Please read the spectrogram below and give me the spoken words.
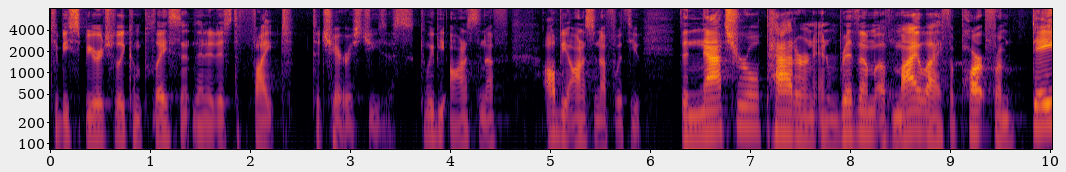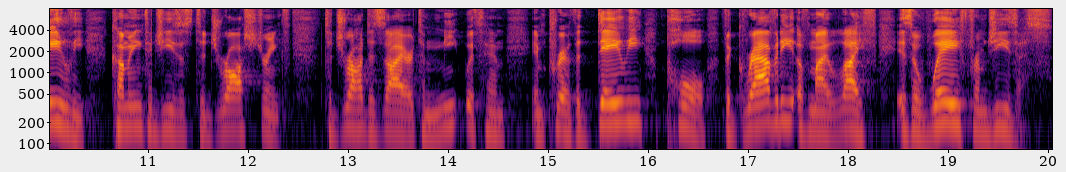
to be spiritually complacent than it is to fight to cherish Jesus. Can we be honest enough? I'll be honest enough with you the natural pattern and rhythm of my life apart from daily coming to Jesus to draw strength, to draw desire, to meet with Him in prayer. The daily pull, the gravity of my life is away from Jesus.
